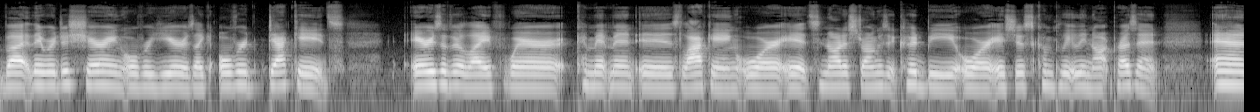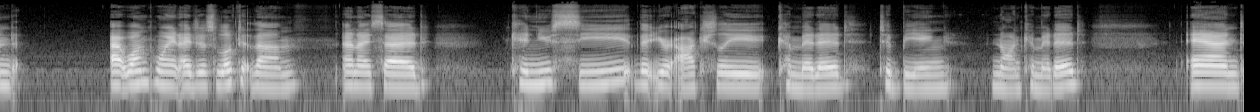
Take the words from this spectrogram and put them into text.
But they were just sharing over years, like over decades, areas of their life where commitment is lacking or it's not as strong as it could be or it's just completely not present. And at one point, I just looked at them and I said, can you see that you're actually committed to being non committed? And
